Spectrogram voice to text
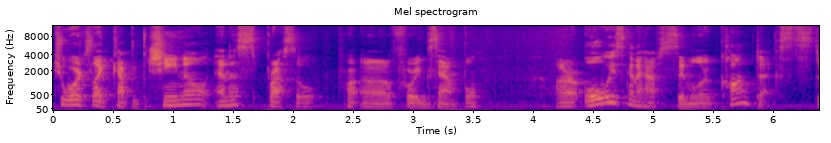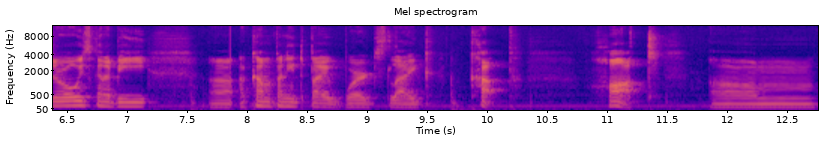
two words like cappuccino and espresso, uh, for example, are always going to have similar contexts. They're always going to be uh, accompanied by words like cup, hot, um,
